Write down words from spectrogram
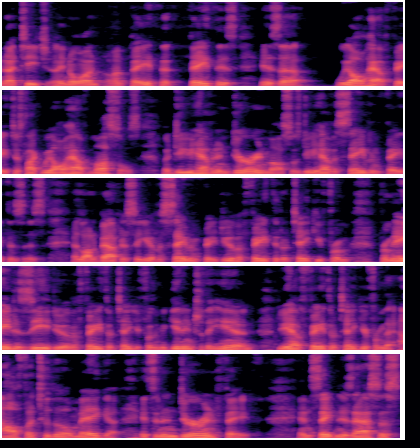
and I teach, you know, on, on faith that faith is is a we all have faith, just like we all have muscles. But do you have an enduring muscles? Do you have a saving faith? As, as a lot of Baptists say, you have a saving faith. Do you have a faith that will take you from from A to Z? Do you have a faith that will take you from the beginning to the end? Do you have faith that will take you from the Alpha to the Omega? It's an enduring faith. And Satan has asked us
